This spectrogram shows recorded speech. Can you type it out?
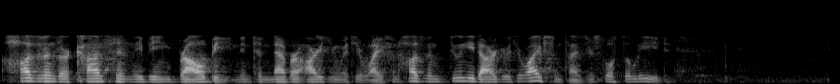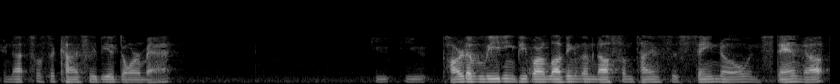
husbands are constantly being browbeaten into never arguing with your wife. And husbands do need to argue with your wife sometimes. You're supposed to lead. You're not supposed to constantly be a doormat you, you, part of leading people are loving them enough sometimes to say no and stand up.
